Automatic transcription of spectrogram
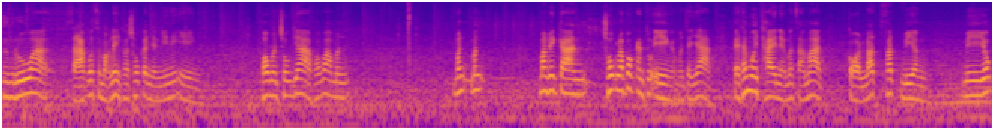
ถึงรู้ว่าสากลสมัครเล่นเขาชกกันอย่างนี้นี่เอง เพราะมันชกยาก เพราะว่ามันมันมัน มันเป็นการชกแล้วป้องกันตัวเองอะมันจะยาก แต่ถ้ามวยไทยเนี่ยมันสามารถกอดรัดฟัดเวียง มียก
